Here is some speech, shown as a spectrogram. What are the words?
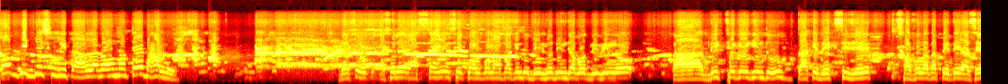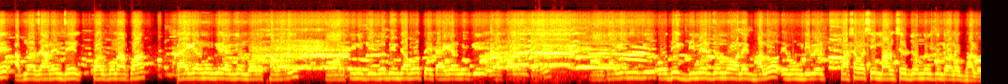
সব দিক দিয়ে সুবিধা আল্লাহ রহমতে ভালো। দর্শক, আসলে রাজশাহী সেই কল্পনা আপা কিন্তু দীর্ঘদিন যাবৎ বিভিন্ন দিক থেকেই কিন্তু তাকে দেখছি যে সফলতা পেতে আছে। আপনারা জানেন যে কল্পনা আপা টাইগার মুরগির একজন বড় খামারি, আর তিনি দীর্ঘদিন যাবৎ এই টাইগার মুরগি পালন করে। আর টাইগার মুরগি অধিক ডিমের জন্য অনেক ভালো এবং ডিমের পাশাপাশি মাংসের জন্যও কিন্তু অনেক ভালো।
